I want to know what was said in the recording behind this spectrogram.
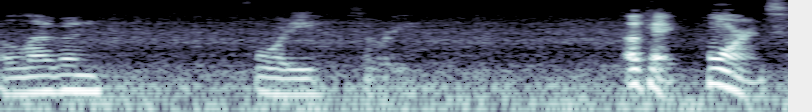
1143. Okay, horns.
